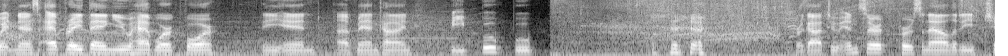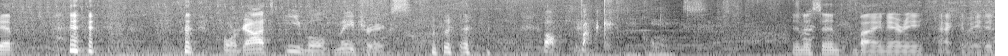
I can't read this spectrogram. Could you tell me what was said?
Witness everything you have worked for. The end of mankind. Beep boop boop. Forgot to insert personality chip. Forgot evil matrix. oh fuck. Innocent binary activated.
